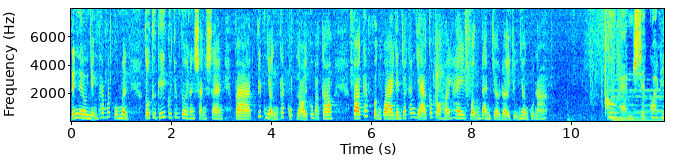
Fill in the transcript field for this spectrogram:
để nêu những thắc mắc của mình. Tổ thư ký của chúng tôi đang sẵn sàng và tiếp nhận các cuộc gọi của bà con. Và các phần quà dành cho khán giả có câu hỏi hay vẫn đang chờ đợi chủ nhân của nó. Khô hạn sẽ qua đi,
